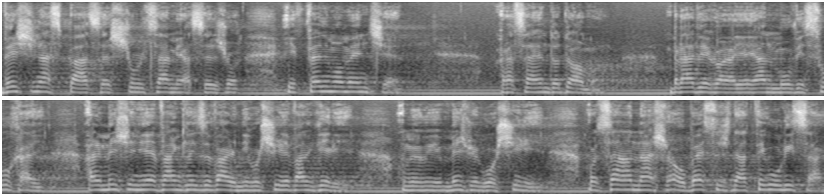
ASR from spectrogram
Wyszli na spacer z szulcami Asyżu i w pewnym momencie wracają do domu. Brat jego Jan mówi, słuchaj, ale myśmy nie ewangelizowali, nie głosili Ewangelii. On mówi, myśmy głosili, bo cała nasza obecność na tych ulicach,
